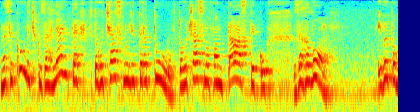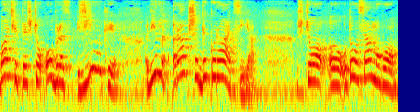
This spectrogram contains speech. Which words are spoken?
на секундочку загляньте в тогочасну літературу, в тогочасну фантастику загалом. І ви побачите, що образ жінки він радше декорація, що о, у того самого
